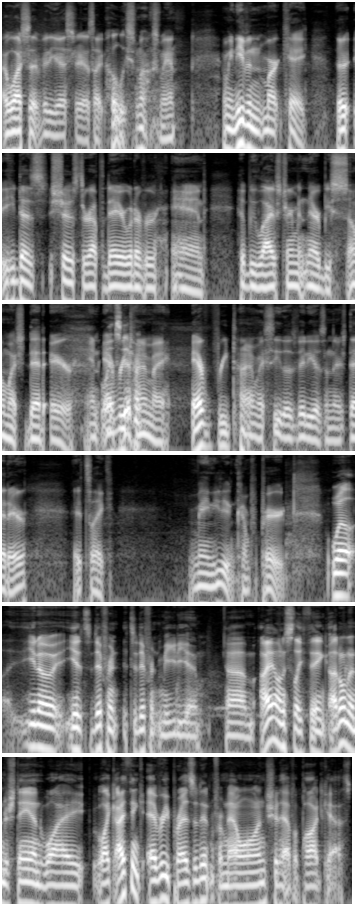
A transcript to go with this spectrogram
I watched that video yesterday. I was like, "Holy smokes, man!" I mean, even Mark Kaye, there, he does shows throughout the day or whatever, and he'll be live streaming, and there'll be so much dead air. And Well, every time I, every time I see those videos and there's dead air, it's like, man, you didn't come prepared. Well, you know, it's different. It's a different media. Um, I honestly think I don't understand why. Like, I think every president from now on should have a podcast.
